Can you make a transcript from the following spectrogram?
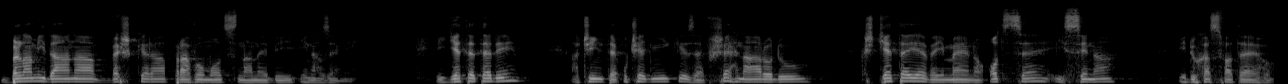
Byla mi dána veškerá pravomoc na nebi i na zemi. Jděte tedy a čiňte učedníky ze všech národů, křtěte je ve jméno Otce i Syna i Ducha Svatého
